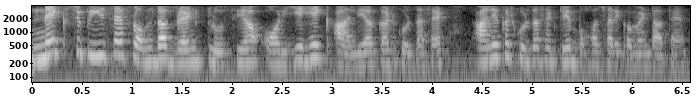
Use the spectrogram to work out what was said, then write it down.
नेक्स्ट पीस है फ्रॉम द ब्रांड क्लोसिया और ये है एक Alia cut kurta set Alia cut kurta set के लिए बहुत सारे कमेंट आते हैं।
